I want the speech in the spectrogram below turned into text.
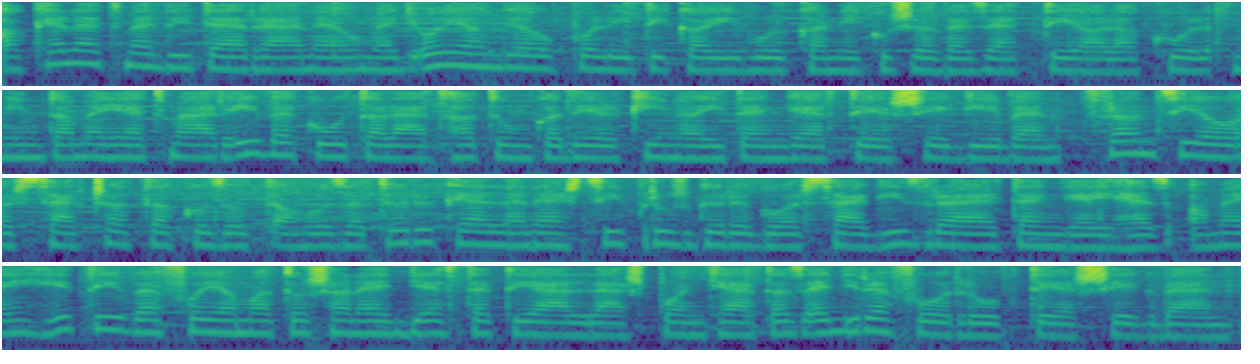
a kelet-mediterráneum egy olyan geopolitikai vulkanikus övezetté alakul, mint amelyet már évek óta láthatunk a dél-kínai tenger térségében. Franciaország csatlakozott ahhoz a török ellenes Ciprus-Görögország Izrael tengelyhez, amely 7 éve folyamatosan egyezteti álláspontját az egyre forróbb térségben.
